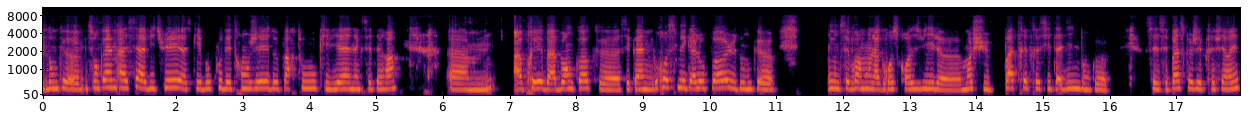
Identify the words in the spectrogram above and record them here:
Donc, euh, ils sont quand même assez habitués à ce qu'il y ait beaucoup d'étrangers de partout qui viennent, etc. Euh, après, bah, Bangkok, c'est quand même une grosse mégalopole, donc donc c'est vraiment la grosse grosse ville. moi, je suis pas très très citadine, donc c'est c'est pas ce que j'ai préféré.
